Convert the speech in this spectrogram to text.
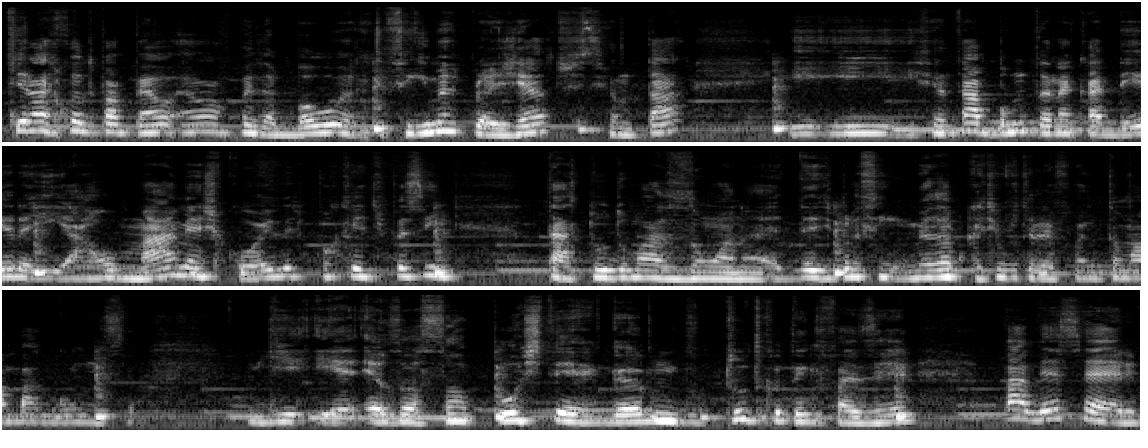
tirar as coisas do papel é uma coisa boa. Seguir meus projetos, sentar e, e, sentar a bunda na cadeira e arrumar minhas coisas, porque, tipo assim, tá tudo uma zona. Tipo assim, meus aplicativos do telefone estão uma bagunça. E, e eu só postergando tudo que eu tenho que fazer pra ver série.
